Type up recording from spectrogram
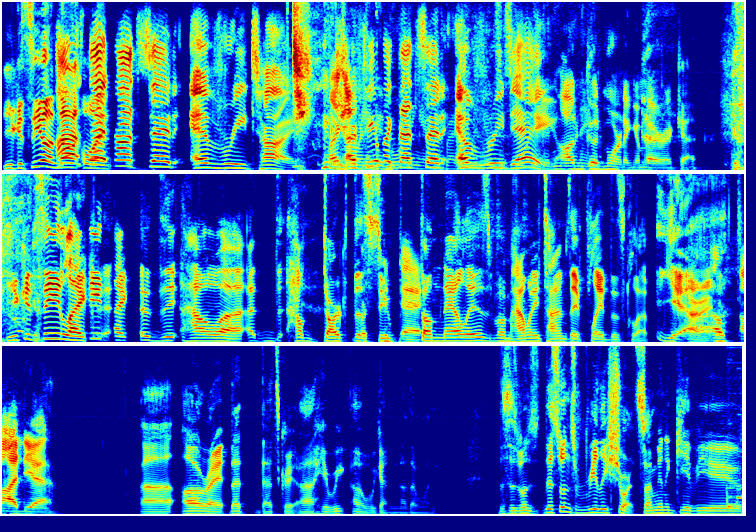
You can see on How that is one. that not said every time? Like I feel like morning, that's said everybody. In the every news this morning, good on. Good Morning America. You can see like like uh, the, how uh, how dark the What's soup thumbnail is from how many times they've played this clip. Yeah. All right. Oh God, yeah. Uh, all right. That that's great. Uh, here we. Oh, we got another one. This is one's this one's really short, so I'm gonna give you.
